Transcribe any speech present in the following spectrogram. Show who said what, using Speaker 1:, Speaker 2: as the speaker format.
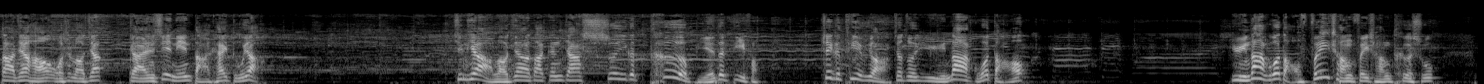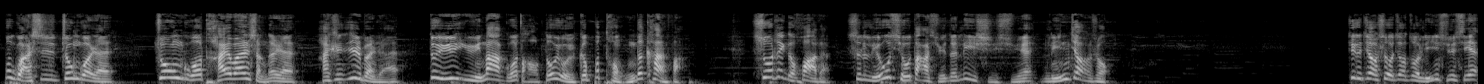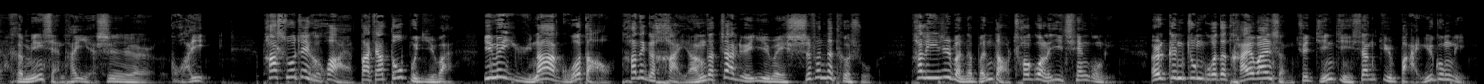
Speaker 1: 大家好，我是老姜，感谢您打开毒药。今天啊，老姜要大跟家说一个特别的地方，这个地方啊叫做与那国岛。与那国岛非常非常特殊，不管是中国人、中国台湾省的人，还是日本人，对于与那国岛都有一个不同的看法。说这个话的是琉球大学的历史学林教授。这个教授叫做林学先，很明显他也是华裔。他说这个话呀，大家都不意外，因为与那国岛它那个海洋的战略意味十分的特殊，它离日本的本岛超过了一千公里，而跟中国的台湾省却仅仅相距百余公里。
